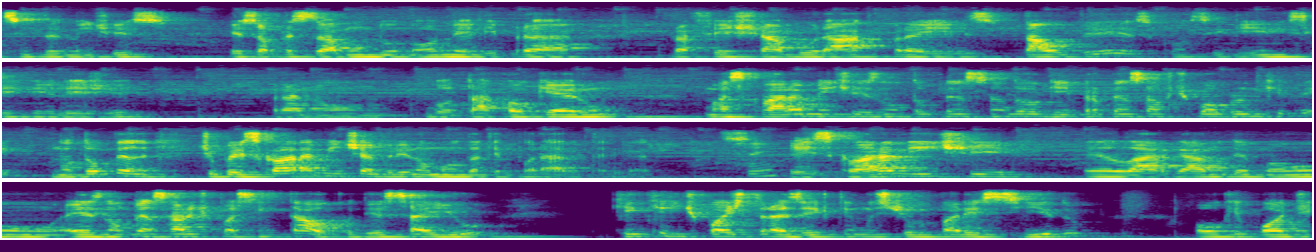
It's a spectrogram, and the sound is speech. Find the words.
Simplesmente isso. Eles só precisavam do nome ali para fechar buraco para eles talvez conseguirem se reeleger para não botar qualquer um, mas claramente eles não estão pensando alguém para pensar o futebol pro ano que vem. Não estão pensando, tipo, eles claramente abriram mão da temporada, tá ligado? Sim. Eles claramente é, largaram de mão, eles não pensaram tipo assim, tá, o Kudê saiu, quem que a gente pode trazer que tem um estilo parecido? Ou que pode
